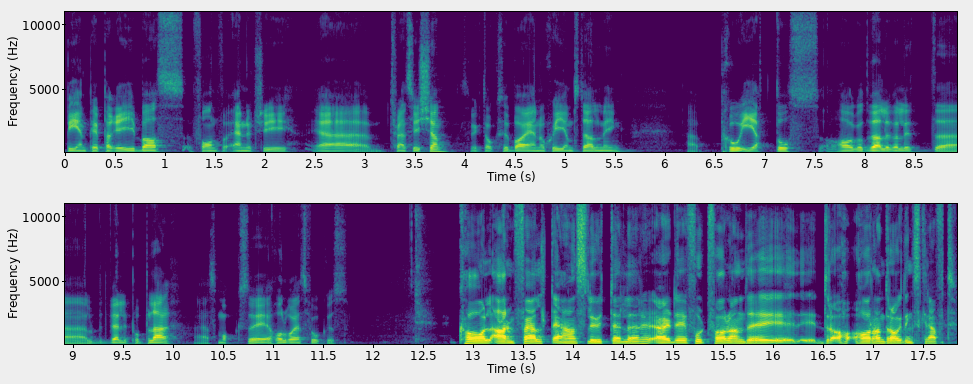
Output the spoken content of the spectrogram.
BNP Paribas fond för Energy uh, Transition, vilket också är bara energiomställning. Proetos har gått väldigt, väldigt, uh, väldigt populär, uh, som också är hållbarhetsfokus. Karl Armfelt, är han slut eller är det fortfarande, har han dragningskraft?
